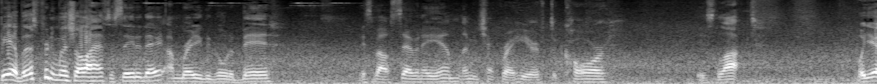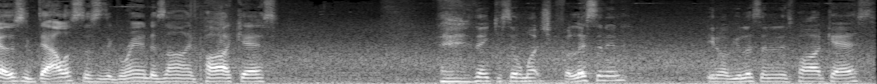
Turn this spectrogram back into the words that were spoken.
but yeah, but that's pretty much all I have to say today. I'm ready to go to bed. It's about 7 a.m. Let me check right here if the car is locked. But yeah, this is Dallas. This is the Grand Design Podcast. And thank you so much for listening. You know, if you listen to this podcast,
